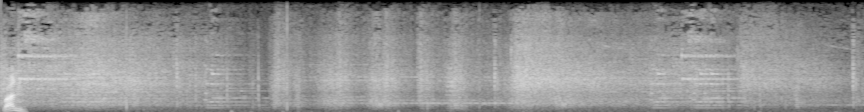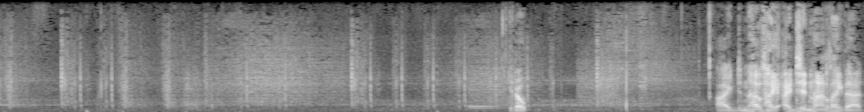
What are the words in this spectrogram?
Run! Get out. I did not like I did not like that.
